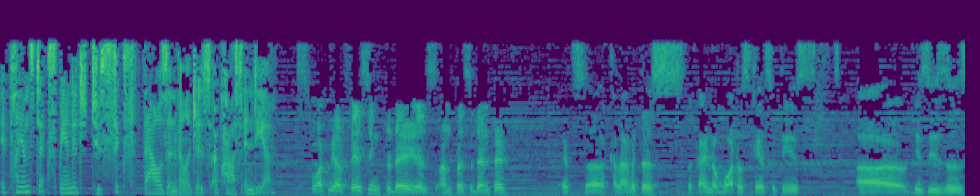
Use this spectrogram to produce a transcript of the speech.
It plans to expand it to 6,000 villages across India. What we are facing today is unprecedented. It's uh, calamitous, the kind of water scarcities, uh, diseases,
